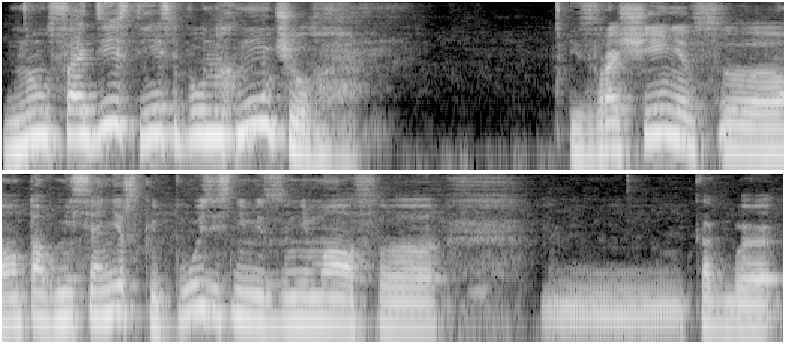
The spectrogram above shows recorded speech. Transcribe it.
Ну, садист, если бы он их мучил, извращенец, э, он там в миссионерской позе с ними занимался, как бы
